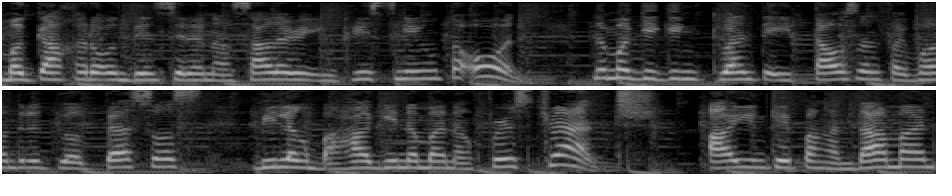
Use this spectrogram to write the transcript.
magkakaroon din sila ng salary increase ngayong taon na magiging 28,512 pesos bilang bahagi naman ng first tranche. Ayon kay Pangandaman,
